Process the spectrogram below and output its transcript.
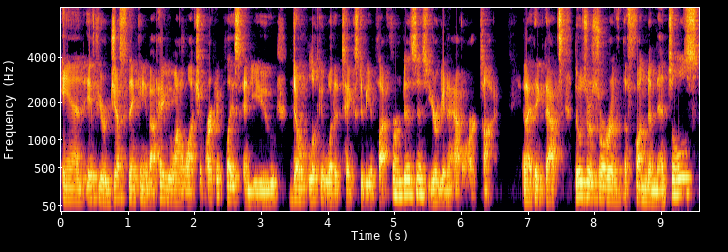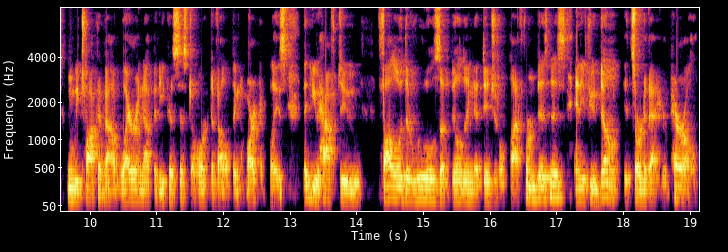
And if you're just thinking about, hey, we want to launch a marketplace and you don't look at what it takes to be a platform business, you're going to have a hard time. And I think that's those are sort of the fundamentals when we talk about wiring up an ecosystem or developing a marketplace that you have to follow the rules of building a digital platform business. And if you don't, it's sort of at your peril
